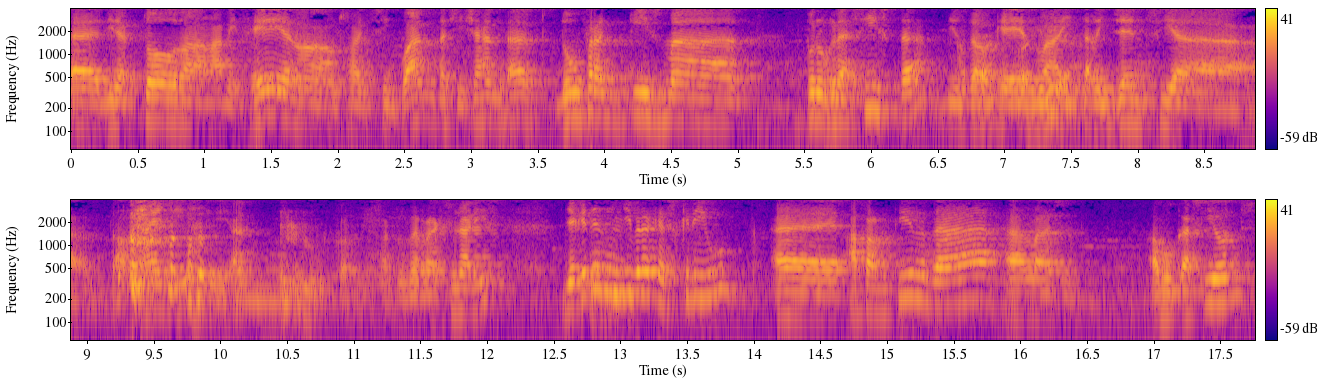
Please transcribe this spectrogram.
eh, director de l'ABC en els anys 50, 60 d'un franquisme progressista dins del que és la intel·ligència del règim en els més reaccionaris i aquest és un llibre que escriu eh, a partir de eh, les evocacions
